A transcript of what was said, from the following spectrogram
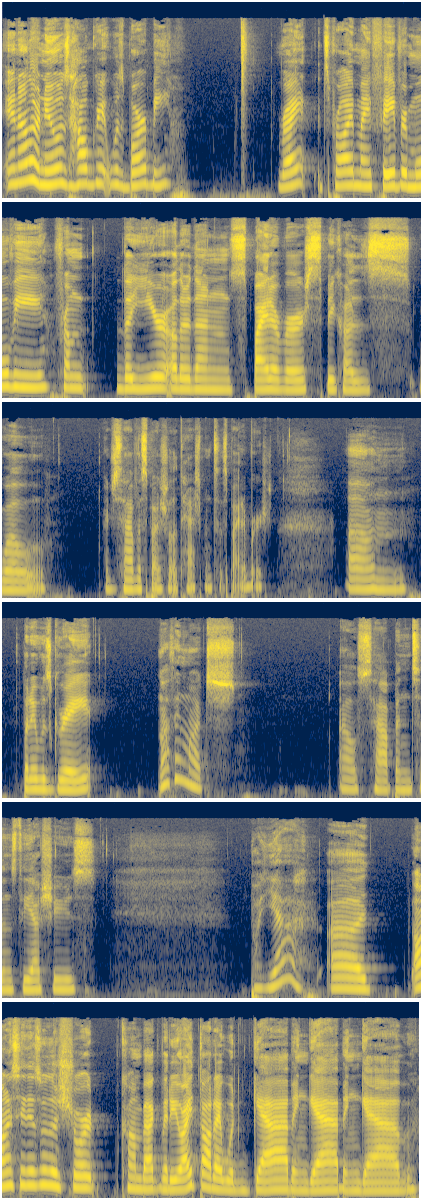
In other news, how great was Barbie? Right? It's probably my favorite movie from the year other than Spider Verse because, well, I just have a special attachment to Spider Verse. Um, but it was great. Nothing much else happened since the Eshies. But yeah, uh, honestly, this was a short comeback video. I thought I would gab and gab and gab,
